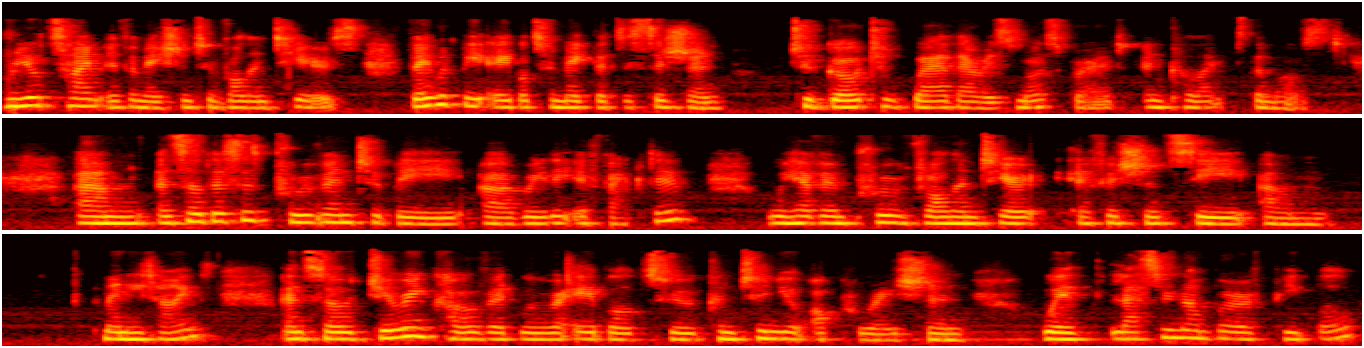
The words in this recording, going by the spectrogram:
real time information to volunteers, they would be able to make the decision to go to where there is most bread and collect the most. Um, and so this has proven to be uh, really effective. We have improved volunteer efficiency um, many times. And so during COVID, we were able to continue operation with lesser number of people,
